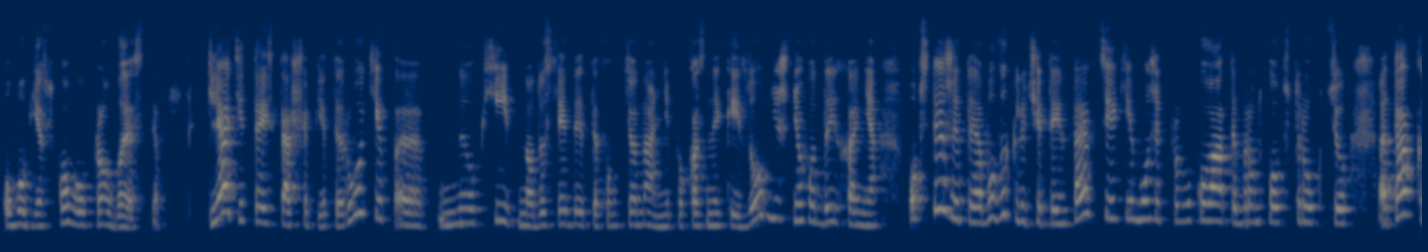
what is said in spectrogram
обов'язково провести. Для дітей старше 5 років е, необхідно дослідити функціональні показники зовнішнього дихання, обстежити або виключити інфекції, які можуть провокувати бронхообструкцію. Е, так,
